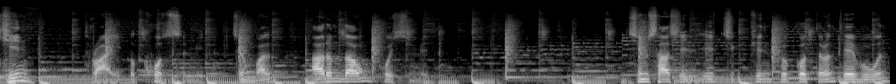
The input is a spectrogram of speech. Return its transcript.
긴 드라이브 코스입니다. 정말 아름다운 곳입니다. 지금 사실 일찍 핀 벚꽃들은 대부분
